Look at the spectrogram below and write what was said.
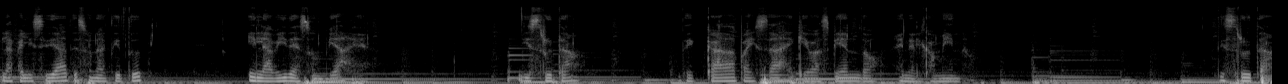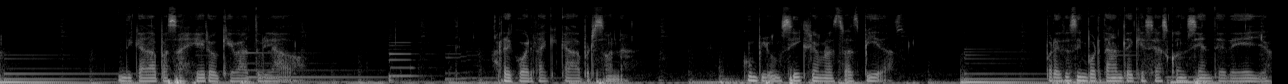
la felicidad es una actitud y la vida es un viaje. Disfruta de cada paisaje que vas viendo en el camino. Disfruta de cada pasajero que va a tu lado. Recuerda que cada persona cumple un ciclo en nuestras vidas. Por eso es importante que seas consciente de ello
